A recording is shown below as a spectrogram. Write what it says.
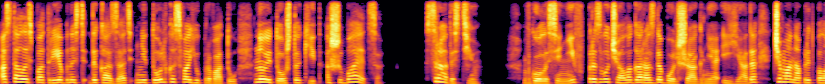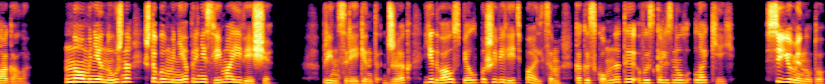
осталась потребность доказать не только свою правоту, но и то, что Кит ошибается. «С радостью!» В голосе Ниф прозвучало гораздо больше огня и яда, чем она предполагала. «Но мне нужно, чтобы мне принесли мои вещи». Принц-регент Джек едва успел пошевелить пальцем, как из комнаты выскользнул лакей. «Сию минуту.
